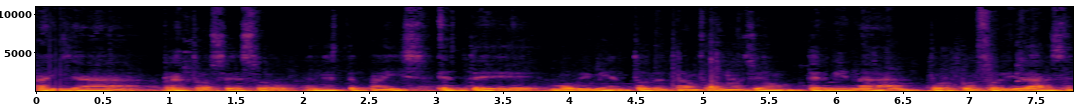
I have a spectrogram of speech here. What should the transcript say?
hay ya retroceso en este país. Este movimiento de transformación terminará por consolidarse.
